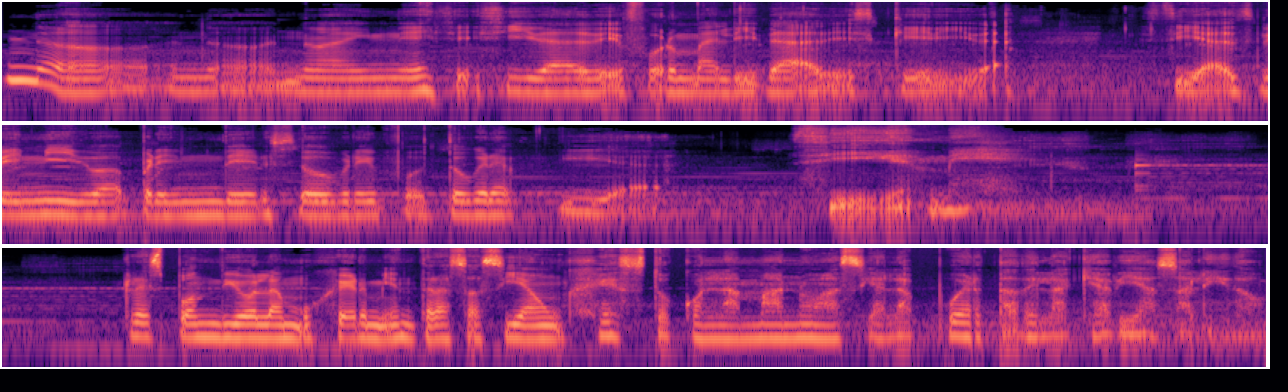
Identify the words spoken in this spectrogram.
No, no, no hay necesidad de formalidades, querida. Si has venido a aprender sobre fotografía, sígueme. Respondió la mujer mientras hacía un gesto con la mano hacia la puerta de la que había salido.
